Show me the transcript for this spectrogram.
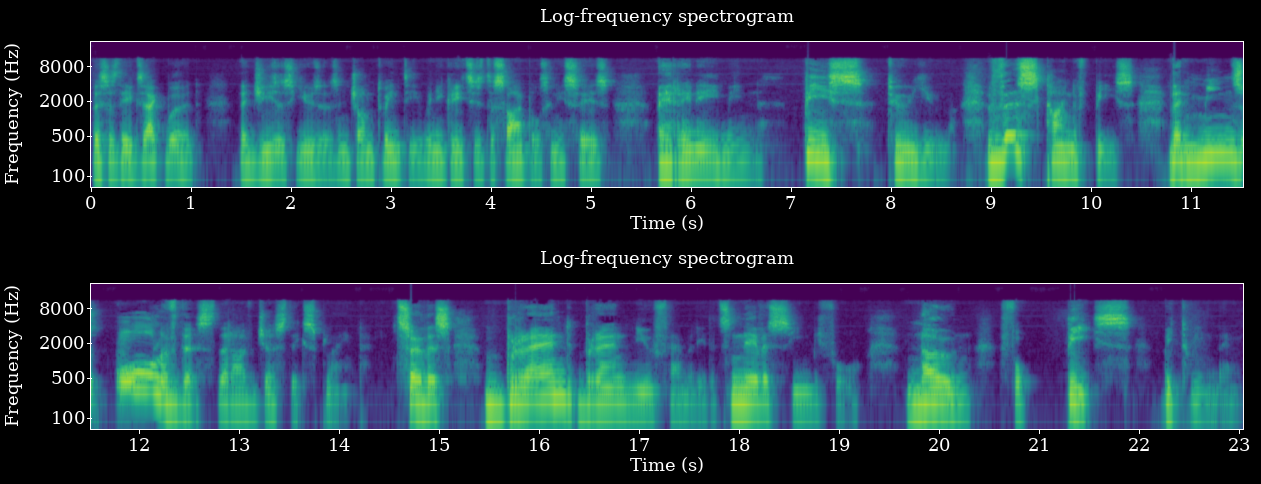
This is the exact word that Jesus uses in John 20 when he greets his disciples and he says, Eirene peace to you. This kind of peace that means all of this that I've just explained. So this brand, brand new family that's never seen before, known for peace between them.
